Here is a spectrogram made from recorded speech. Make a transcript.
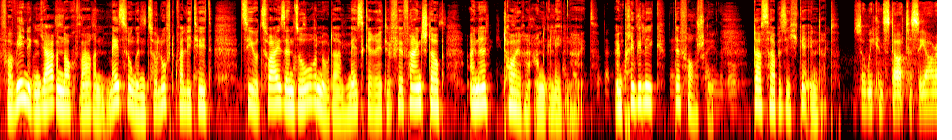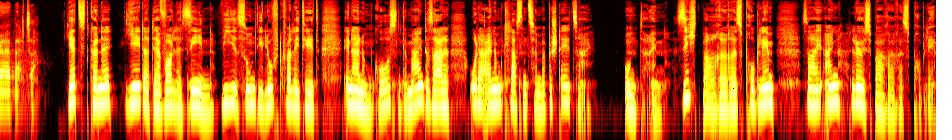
vor wenigen Jahren noch waren Messungen zur Luftqualität, CO2-Sensoren oder Messgeräte für Feinstaub eine teure Angelegenheit. Ein Privileg der Forschung. Das habe sich geändert. Jetzt könne jeder, der wolle, sehen, wie es um die Luftqualität in einem großen Gemeindesaal oder einem Klassenzimmer bestellt sei. Und ein sichtbareres Problem sei ein lösbareres Problem.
